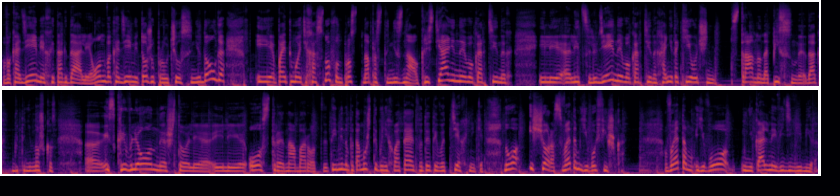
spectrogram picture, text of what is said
в академиях и так далее. Он в академии тоже проучился недолго, и поэтому этих основ он просто-напросто не знал. Крестьяне на его картинах или э, лица людей на его картинах, они такие очень странно написанные, да, как будто немножко э, искривленные, что ли, или острые, наоборот. Это именно потому, что ему не хватает вот этой вот техники. Но еще раз, в этом его фишка. В этом его уникальное видение мира.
